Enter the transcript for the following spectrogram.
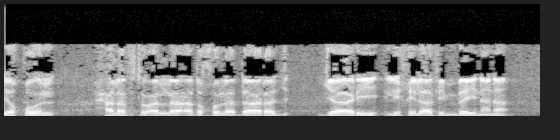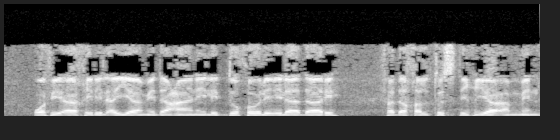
يقول حلفت ألا أدخل دار جاري لخلاف بيننا. وفي آخر الأيام دعاني للدخول إلى داره فدخلت استحياء منه.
